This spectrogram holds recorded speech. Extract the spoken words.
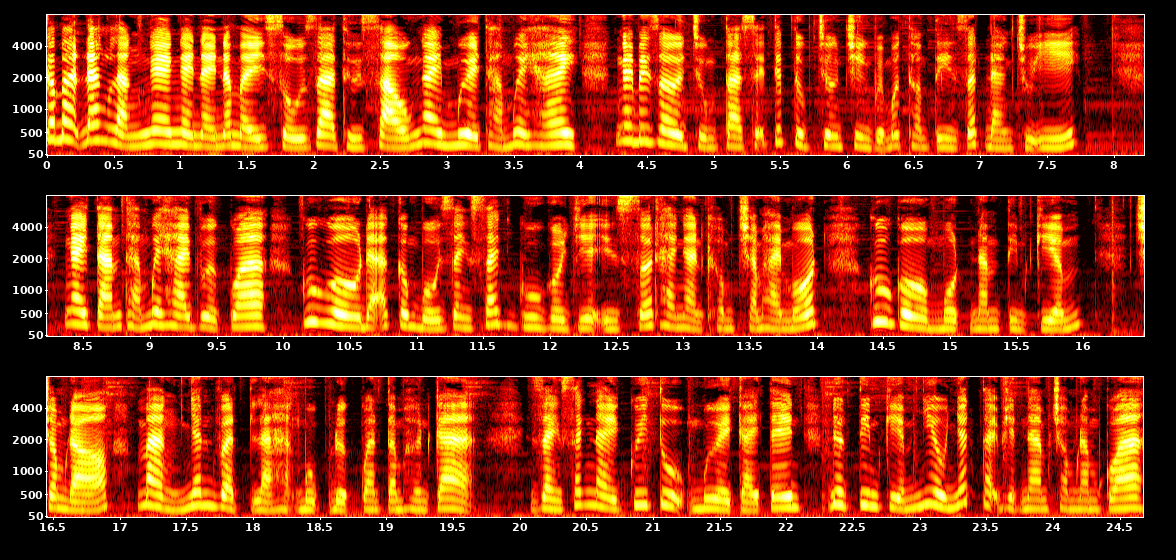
Các bạn đang lắng nghe ngày này năm ấy số ra thứ 6 ngày 10 tháng 12. Ngay bây giờ chúng ta sẽ tiếp tục chương trình với một thông tin rất đáng chú ý. Ngày 8 tháng 12 vừa qua, Google đã công bố danh sách Google Year Insert 2021, Google một năm tìm kiếm. Trong đó, mảng nhân vật là hạng mục được quan tâm hơn cả. Danh sách này quy tụ 10 cái tên được tìm kiếm nhiều nhất tại Việt Nam trong năm qua.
